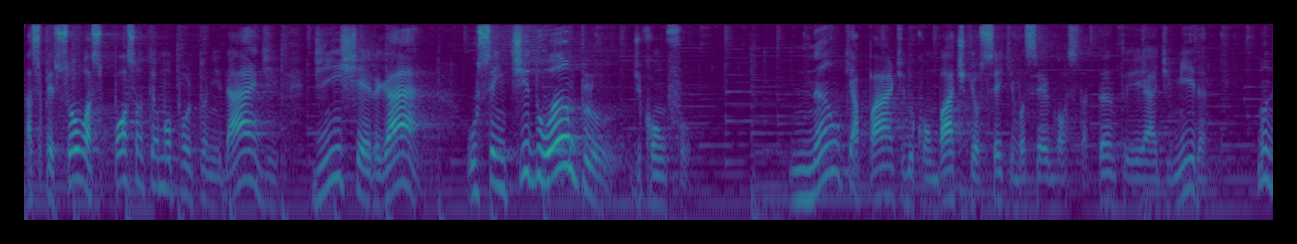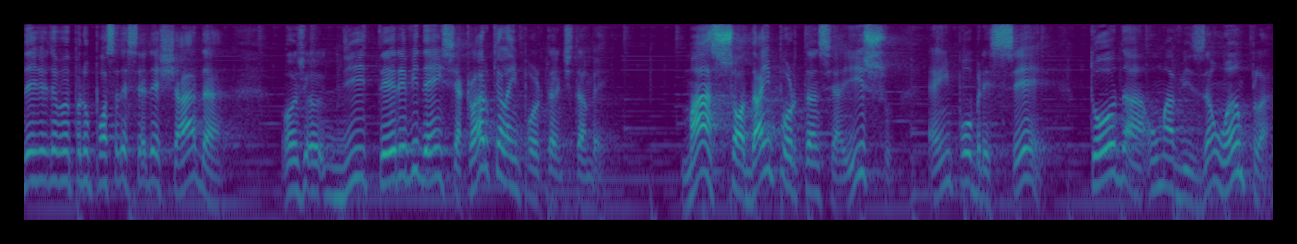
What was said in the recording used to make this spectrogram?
as pessoas possam ter uma oportunidade de enxergar o sentido amplo de Kung Fu. Não que a parte do combate que eu sei que você gosta tanto e admira, não, deixe, não possa ser deixada de ter evidência. Claro que ela é importante também. Mas só dá importância a isso é empobrecer toda uma visão ampla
